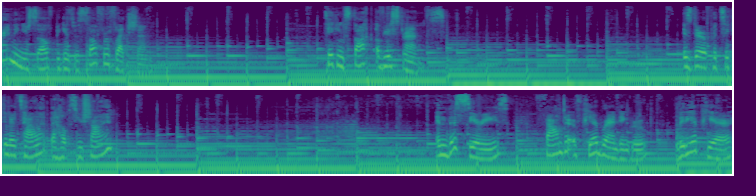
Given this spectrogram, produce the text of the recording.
Branding yourself begins with self reflection, taking stock of your strengths. Is there a particular talent that helps you shine? In this series, founder of Pierre Branding Group, Lydia Pierre,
